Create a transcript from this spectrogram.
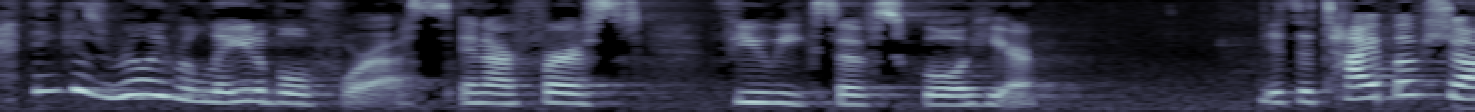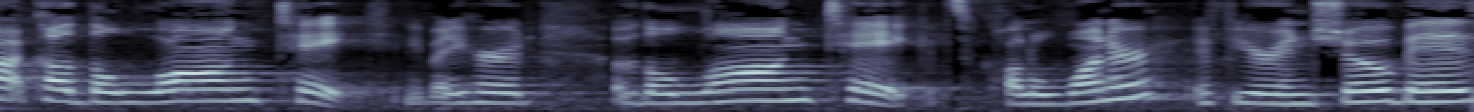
I think is really relatable for us in our first few weeks of school here. It's a type of shot called the long take. Anybody heard of the long take? It's called a oner if you're in showbiz.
